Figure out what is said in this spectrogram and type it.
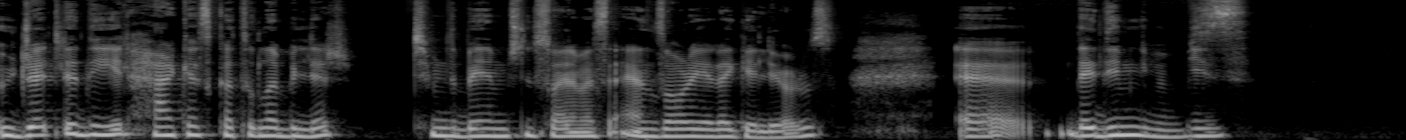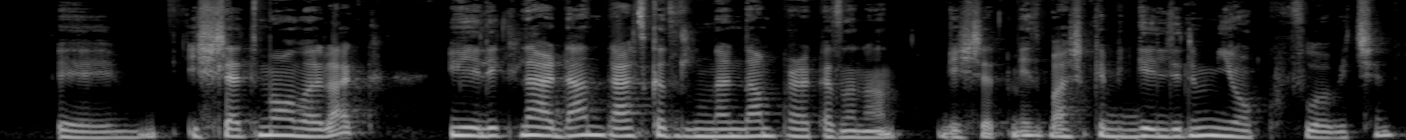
ücretli değil, herkes katılabilir. Şimdi benim için söylemesi en zor yere geliyoruz. E, dediğim gibi biz e, işletme olarak üyeliklerden, ders katılımlarından para kazanan bir işletmeyiz. Başka bir gelirim yok Flow için.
